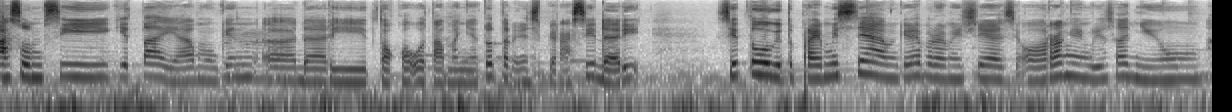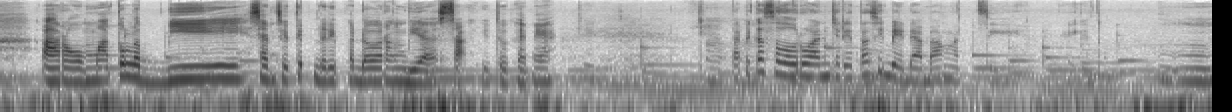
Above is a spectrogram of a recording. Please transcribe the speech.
asumsi kita ya, mungkin eh, dari tokoh utamanya itu terinspirasi dari situ gitu premisnya mungkin premisnya si orang yang bisa nyium aroma tuh lebih sensitif daripada orang biasa gitu kan ya gitu. Tapi keseluruhan cerita sih beda banget sih kayak gitu. Mm.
